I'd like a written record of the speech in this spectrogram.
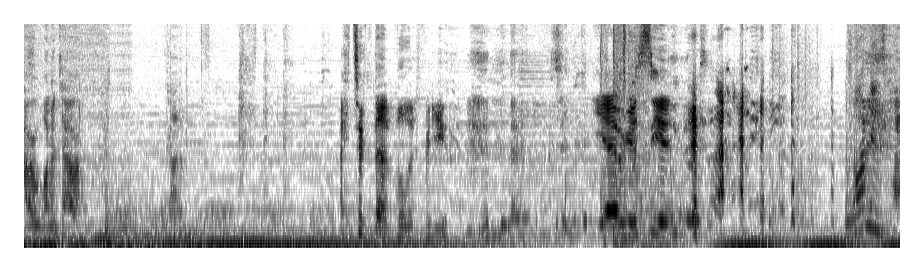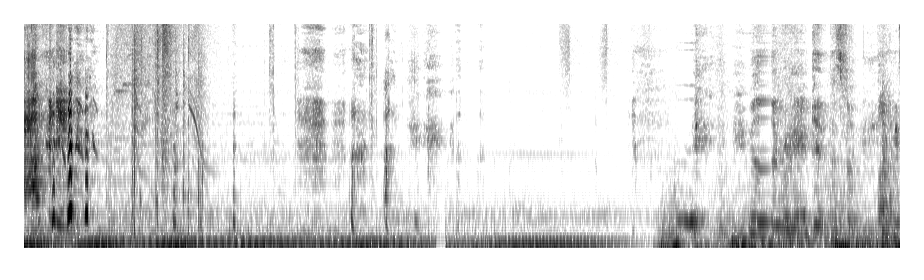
Tower, one on tower. Got him. I took that bullet for you. yeah, we're gonna see it. What is happening? He was like, we're gonna get this fucking Monty.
